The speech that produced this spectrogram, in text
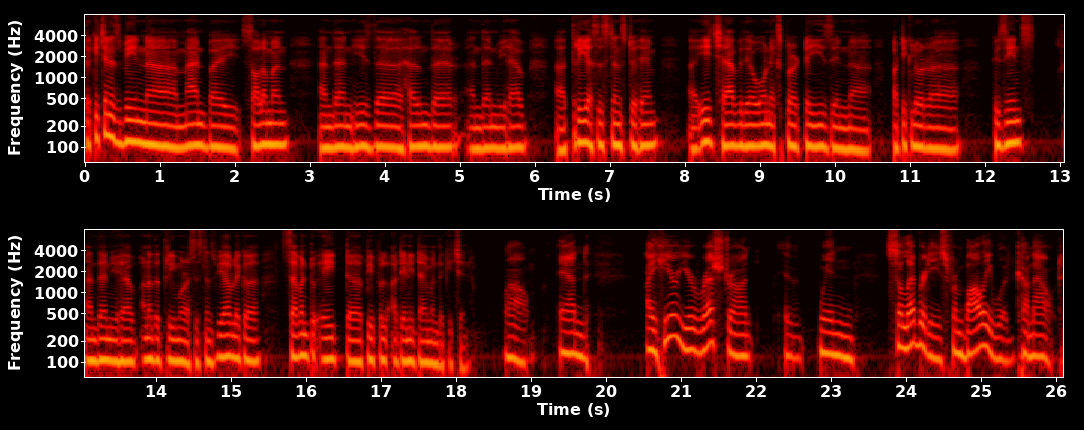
the kitchen has been uh, manned by Solomon, and then he's the helm there, and then we have uh, three assistants to him. Uh, each have their own expertise in uh, particular uh, cuisines and then you have another three more assistants. We have like a seven to eight uh, people at any time in the kitchen. Wow. And I hear your restaurant, uh, when celebrities from Bollywood come out,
